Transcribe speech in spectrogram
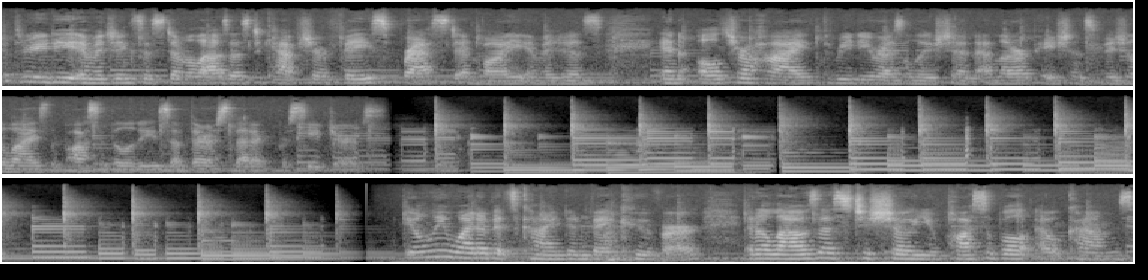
3D imaging system allows us to capture face, breast, and body images in ultra-high 3D resolution and let our patients visualize the possibilities of their aesthetic procedures. The only one of its kind in Vancouver, it allows us to show you possible outcomes,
